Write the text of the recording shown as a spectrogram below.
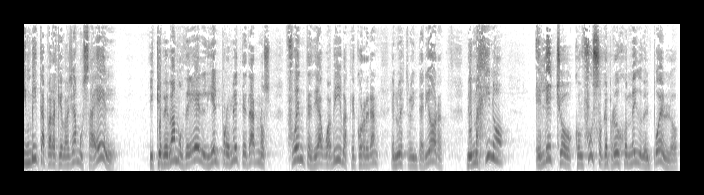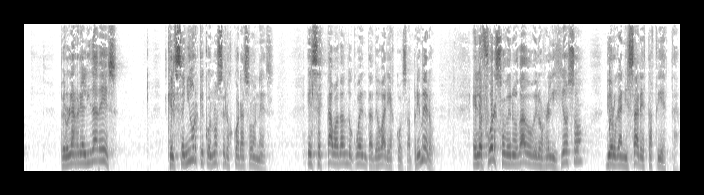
invita para que vayamos a Él? y que bebamos de Él y Él promete darnos fuentes de agua viva que correrán en nuestro interior. Me imagino el hecho confuso que produjo en medio del pueblo, pero la realidad es que el Señor que conoce los corazones, Él se estaba dando cuenta de varias cosas. Primero, el esfuerzo denodado de los religiosos de organizar esta fiesta.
